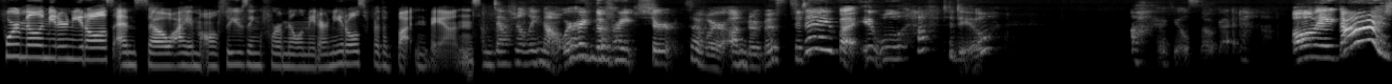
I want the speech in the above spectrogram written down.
four millimeter needles, and so I am also using four millimeter needles for the button band. I'm definitely not wearing the right shirt to wear under this today, but it will have to do. Oh, it feels so good. Oh my gosh!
